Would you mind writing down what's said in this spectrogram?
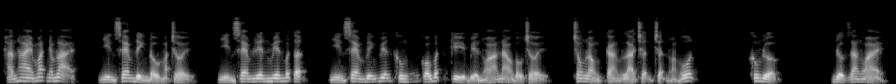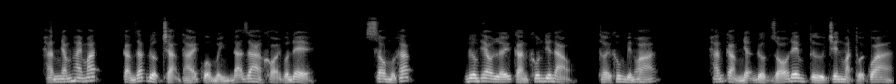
Hắn hai mắt nhắm lại, nhìn xem đỉnh đầu mặt trời nhìn xem liên miên bất tận, nhìn xem vĩnh viễn không có bất kỳ biến hóa nào bầu trời, trong lòng càng là trận trận hoảng hốt. Không được được ra ngoài. Hắn nhắm hai mắt, cảm giác được trạng thái của mình đã ra khỏi vấn đề. Sau một khắc, nương theo lấy càn khôn điên đảo, thời không biến hóa, hắn cảm nhận được gió đêm từ trên mặt thổi qua,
